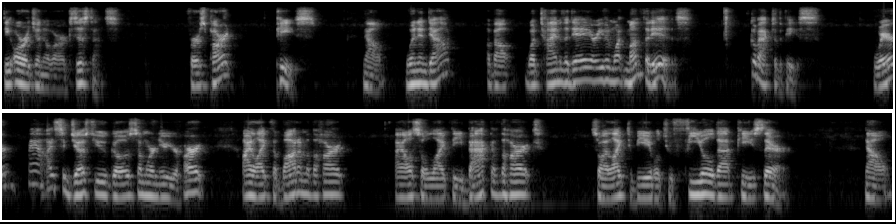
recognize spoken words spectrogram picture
the origin of our existence. First part, peace. Now, when in doubt about what time of the day or even what month it is, go back to the peace. Where? Eh, I suggest you go somewhere near your heart. I like the bottom of the heart. I also like the back of the heart. So I like to be able to feel that peace there. Now,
